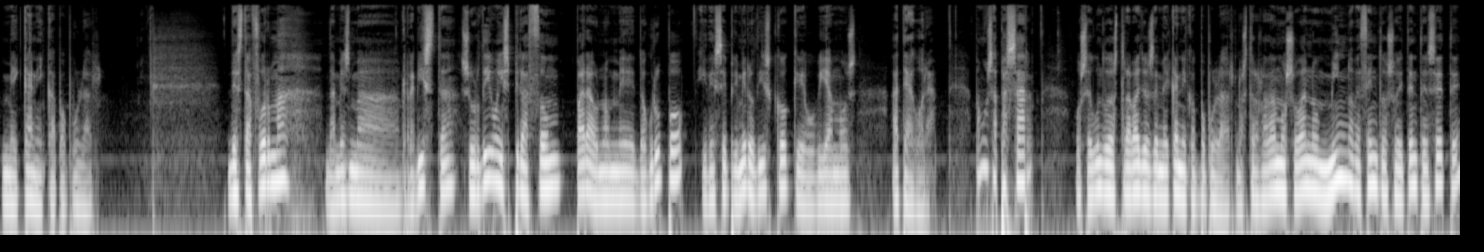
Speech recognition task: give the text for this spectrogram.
mecánica popular. Desta forma, Da mesma revista surdiu a inspiración para o nome do grupo e dese primeiro disco que ouvíamos até agora. Vamos a pasar o segundo dos traballos de Mecánica Popular. Nos trasladamos ao ano 1987,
